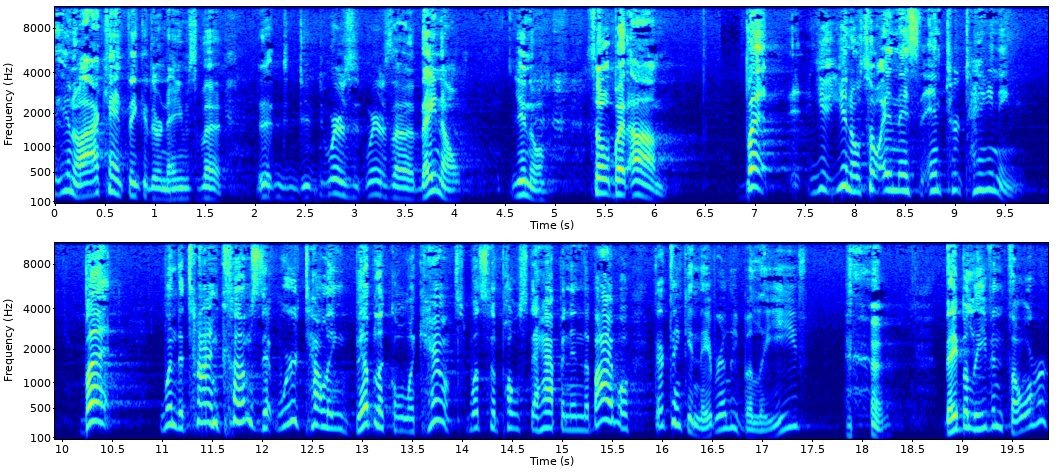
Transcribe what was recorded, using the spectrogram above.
you know, I can't think of their names, but uh, where's where's uh, they know, you know. So, but um, but you, you know, so and it's entertaining, but when the time comes that we're telling biblical accounts, what's supposed to happen in the Bible, they're thinking they really believe. they believe in Thor,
